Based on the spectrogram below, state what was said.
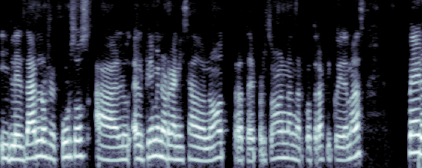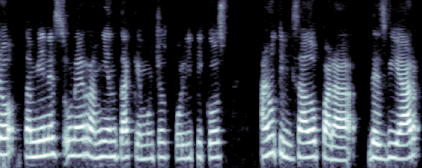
y les da los recursos al crimen organizado, ¿no? Trata de personas, narcotráfico y demás, pero también es una herramienta que muchos políticos han utilizado para desviar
